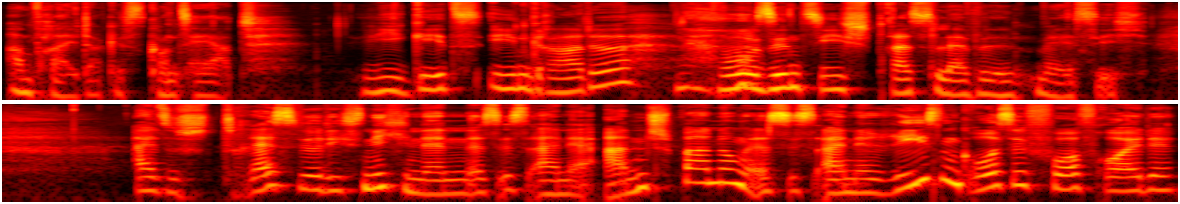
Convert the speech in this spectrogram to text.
Am Freitag ist Konzert. Wie geht's Ihnen gerade? Wo sind Sie stresslevelmäßig? Also Stress würde ich es nicht nennen. Es ist eine Anspannung, es ist eine riesengroße Vorfreude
